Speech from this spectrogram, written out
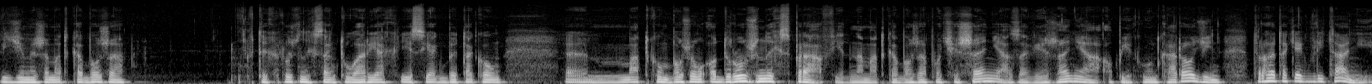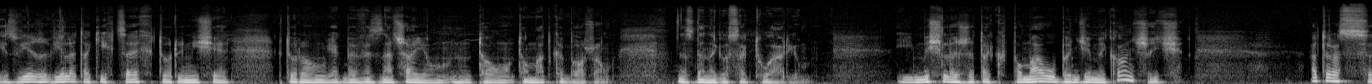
Widzimy, że Matka Boża w tych różnych sanktuariach jest jakby taką e, Matką Bożą od różnych spraw. Jedna Matka Boża pocieszenia, zawierzenia, opiekunka rodzin. Trochę tak jak w litanii. Jest wiele, takich cech, którymi się, którą jakby wyznaczają tą, tą Matkę Bożą z danego sanktuarium. I myślę, że tak pomału będziemy kończyć. A teraz e,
